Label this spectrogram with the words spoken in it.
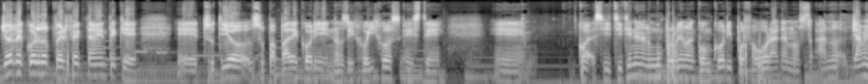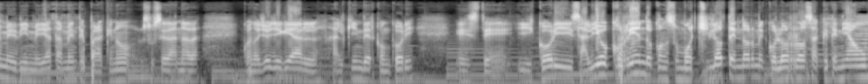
yo recuerdo perfectamente que eh, su tío, su papá de Cory nos dijo, hijos, este, eh, si, si, tienen algún problema con Cory, por favor háganos, háganos, llámeme de inmediatamente para que no suceda nada. Cuando yo llegué al, al kinder con Cory, este, y Cory salió corriendo con su mochilota enorme color rosa que tenía un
